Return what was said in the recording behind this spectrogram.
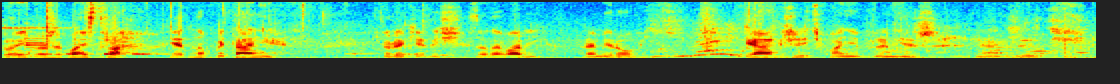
No i proszę Państwa, jedno pytanie, które kiedyś zadawali premierowi. Jak żyć, Panie Premierze? Jak żyć?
